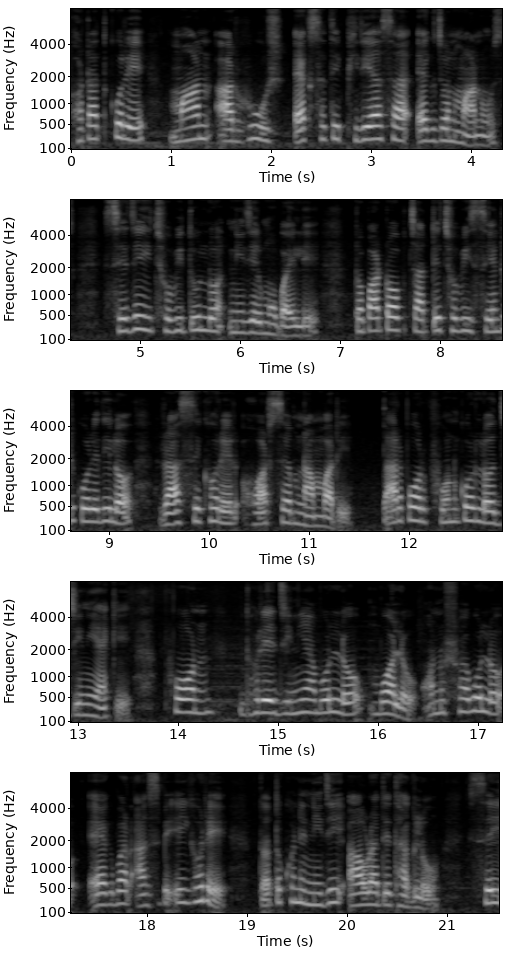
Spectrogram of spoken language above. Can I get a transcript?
হঠাৎ করে মান আর হুশ একসাথে ফিরে আসা একজন মানুষ। সেজেই ছবি তুলল নিজের মোবাইলে। টপাটপ চারটে ছবি সেন্ড করে দিল রাজশেখরের হোয়াটসঅ্যাপ নাম্বারে। তারপর ফোন করল জিনিয়াকে। ফোন ধরে জিনিয়া বলল, বলো। অনুষ্কা বলল, একবার আসবে এই ঘরে? ততক্ষণে নিজেই আওড়াতে থাকল। সেই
